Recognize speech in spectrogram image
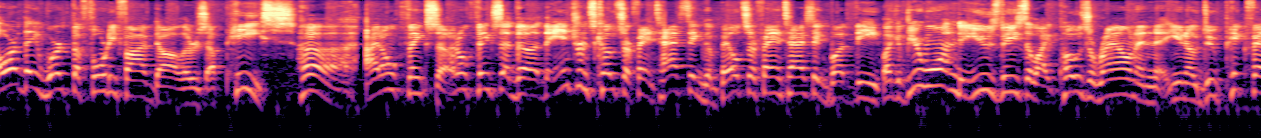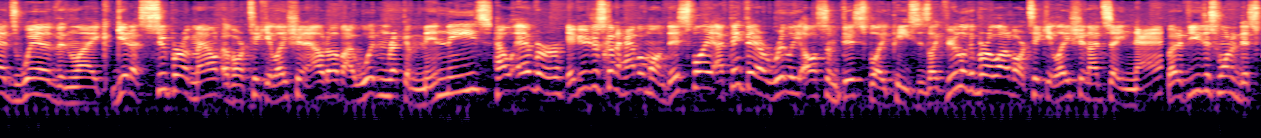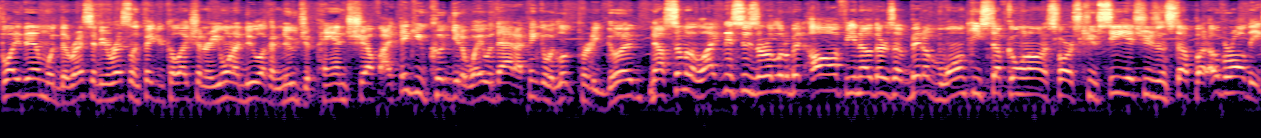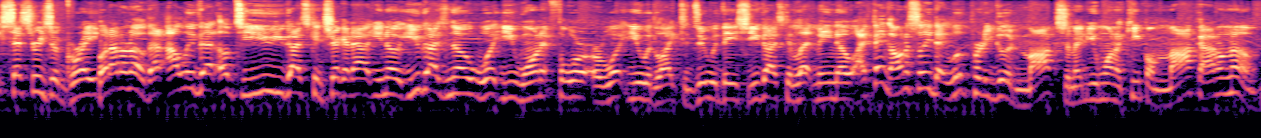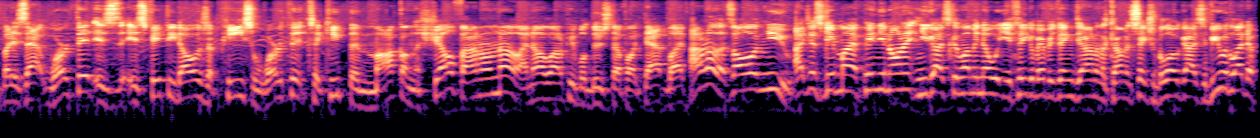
are they worth the $45 a piece? Huh, I don't think so. I don't think The, the entrance coats are fantastic, the belts are fantastic, but the, like if you're wanting to use these to like pose around and, you know, do pick feds with and like get a super amount of articulation out of, I wouldn't recommend these. However, if you're just going to have them on display, I think they are really awesome display pieces. Like if you're looking for a lot of articulation, I'd say nah. But if you just want to display them with the rest of your wrestling figure collection or you want to do like a New Japan shelf, I think you could get away with that. I think it would look pretty good. Now, some of the likenesses are a little bit off. You know, there's a bit of wonky stuff going on as far as QC issues and stuff, but overall, the accessories are great. But I don't know. That I'll leave that up to you. You guys can check it out. You know, you guys know what you want it for or what you would like to do with these so you guys can let me know. I think, honestly, they look pretty good mock, so maybe you want to keep them mock. I don't know. But is that worth it? Is, is $50 a piece worth it to keep the mock on the shelf? I don't know. I know a lot of people do stuff like that, but I don't know. That's all on you. I just give my opinion on it, and you guys can let me know what you think of everything down in the comment section below, guys. If you would like to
